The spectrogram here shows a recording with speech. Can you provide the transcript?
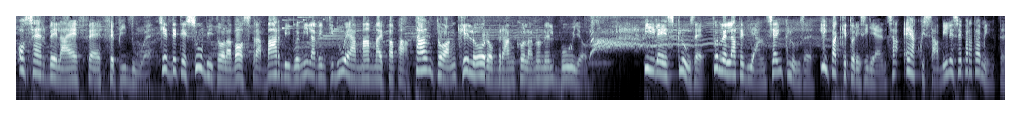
o serve la FFP2? Chiedete subito la vostra Barbie 2022 a mamma e papà, tanto anche loro brancolano nel buio. Pile escluse, tonnellate di ansia incluse. Il pacchetto resilienza è acquistabile separatamente.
